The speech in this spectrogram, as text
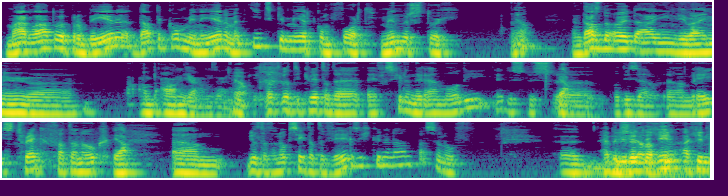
maar laten we proberen dat te combineren met iets meer comfort, minder stug. Ja. En dat is de uitdaging die wij nu eh, aan het aangaan zijn. Ja. Want, want ik weet dat hij, verschillende rijmodi, hè, dus, dus Ja. eh, wat is dat, um, racetrack, of wat dan ook. Ja. Ehm, wil dat dan ook zeggen dat de veren zich kunnen aanpassen? Of Eh, Hebben er jullie adaptief- geen actieve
